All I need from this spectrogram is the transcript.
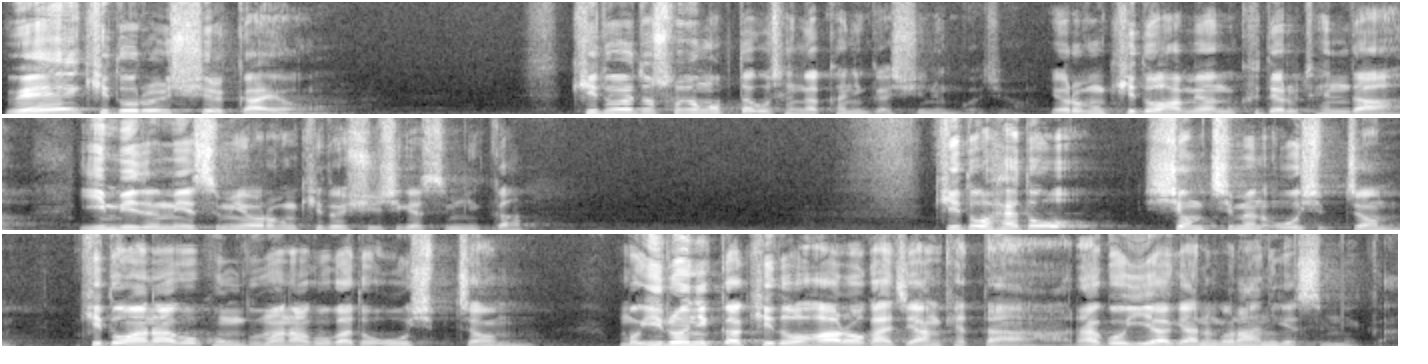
왜 기도를 쉴까요? 기도해도 소용없다고 생각하니까 쉬는 거죠. 여러분 기도하면 그대로 된다. 이 믿음이 있으면 여러분 기도 쉬시겠습니까? 기도해도 시험 치면 50점, 기도 안 하고 공부만 하고 가도 50점. 뭐 이러니까 기도하러 가지 않겠다라고 이야기하는 건 아니겠습니까?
